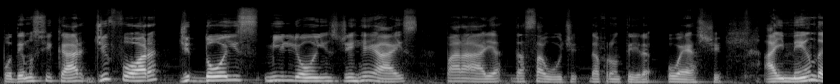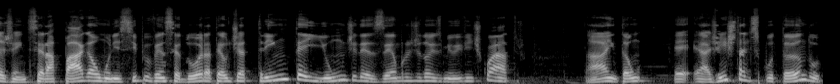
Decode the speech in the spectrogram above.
podemos ficar de fora de 2 milhões de reais para a área da saúde da fronteira oeste. A emenda, gente, será paga ao município vencedor até o dia 31 de dezembro de 2024. Tá? Então, é, é a gente está disputando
